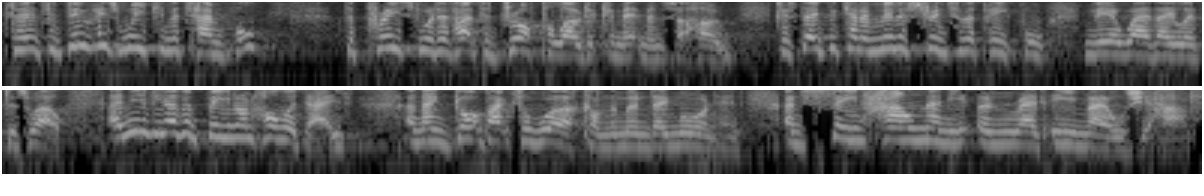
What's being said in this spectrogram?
to, to do his week in the temple, the priest would have had to drop a load of commitments at home because they'd be kind of ministering to the people near where they lived as well. Any of you ever been on holiday and then got back to work on the Monday morning and seen how many unread emails you have?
